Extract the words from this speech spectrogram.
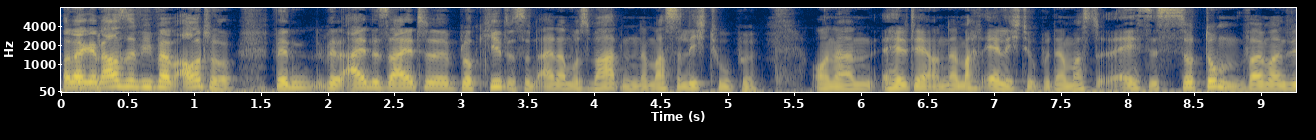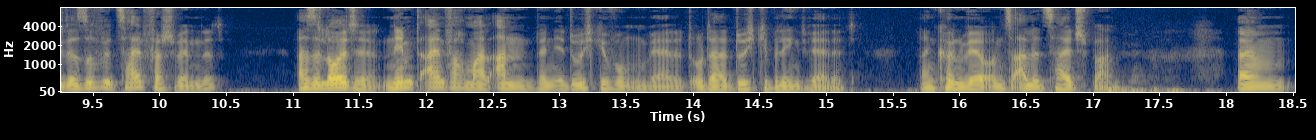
Oder genauso wie beim Auto. Wenn, wenn eine Seite blockiert ist und einer muss warten, dann machst du Lichthupe. Und dann hält er und dann macht er Lichthupe. Dann machst du, ey, es ist so dumm, weil man wieder so viel Zeit verschwendet. Also Leute, nehmt einfach mal an, wenn ihr durchgewunken werdet oder durchgeblinkt werdet. Dann können wir uns alle Zeit sparen. Ähm,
